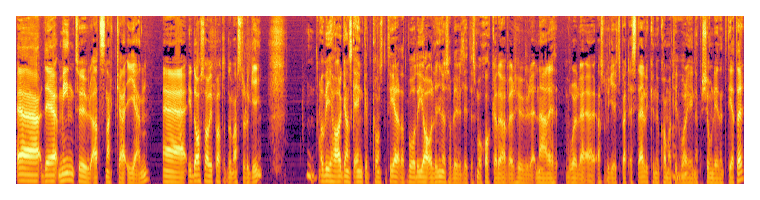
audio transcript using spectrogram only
är det min tur att snacka igen. Eh, idag så har vi pratat om astrologi. Och vi har ganska enkelt konstaterat att både jag och Linus har blivit lite småchockade över hur nära vår eh, astrologiexpert Estelle kunde komma till Mhm. våra egna personliga identiteter.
